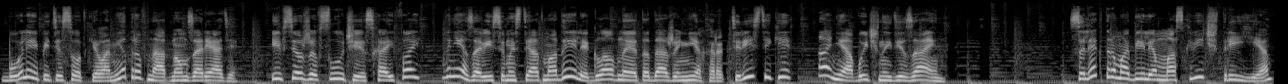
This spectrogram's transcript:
более 500 километров на одном заряде. И все же в случае с Hi-Fi, вне зависимости от модели, главное это даже не характеристики, а необычный дизайн. С электромобилем «Москвич 3Е»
